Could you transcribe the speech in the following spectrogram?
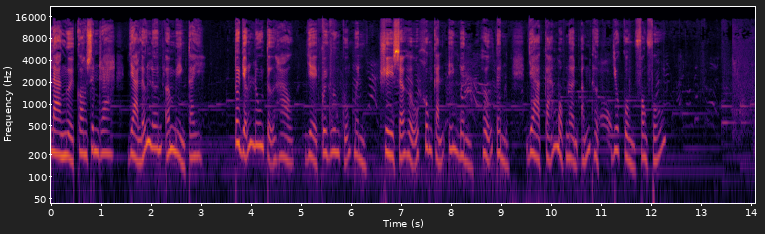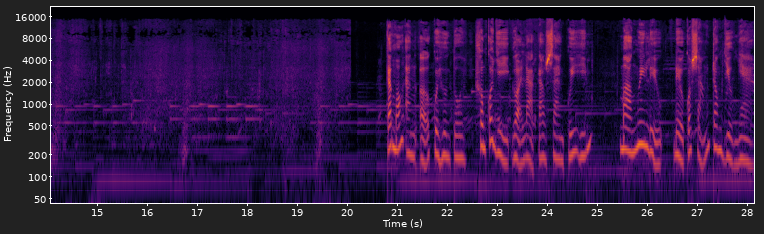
Là người con sinh ra và lớn lên ở miền Tây, tôi vẫn luôn tự hào về quê hương của mình khi sở hữu khung cảnh yên bình, hữu tình và cả một nền ẩm thực vô cùng phong phú. Các món ăn ở quê hương tôi không có gì gọi là cao sang quý hiếm, mà nguyên liệu đều có sẵn trong vườn nhà,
